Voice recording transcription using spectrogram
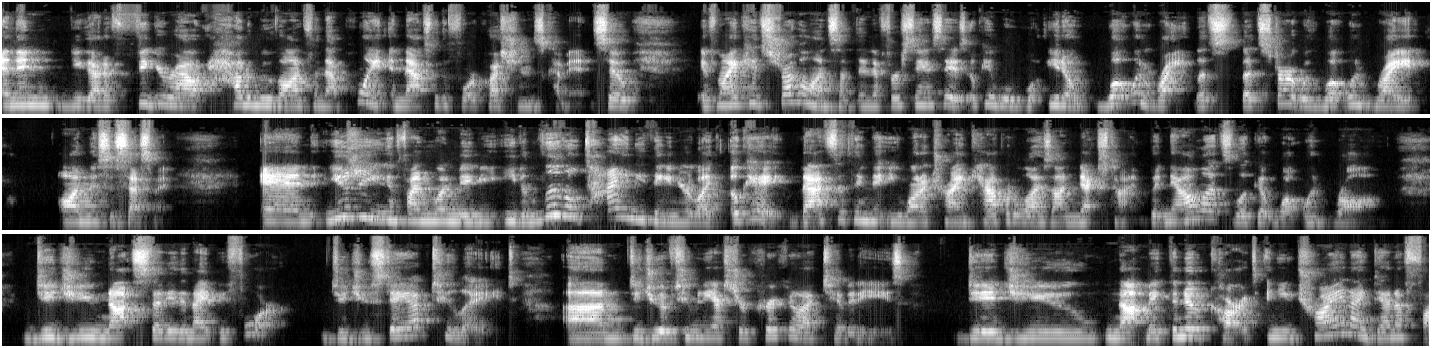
And then you got to figure out how to move on from that point and that's where the four questions come in. So if my kids struggle on something the first thing i say is okay well you know what went right? Let's let's start with what went right on this assessment and usually you can find one, maybe even little tiny thing, and you're like, okay, that's the thing that you want to try and capitalize on next time. But now let's look at what went wrong. Did you not study the night before? Did you stay up too late? Um, did you have too many extracurricular activities? Did you not make the note cards? And you try and identify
